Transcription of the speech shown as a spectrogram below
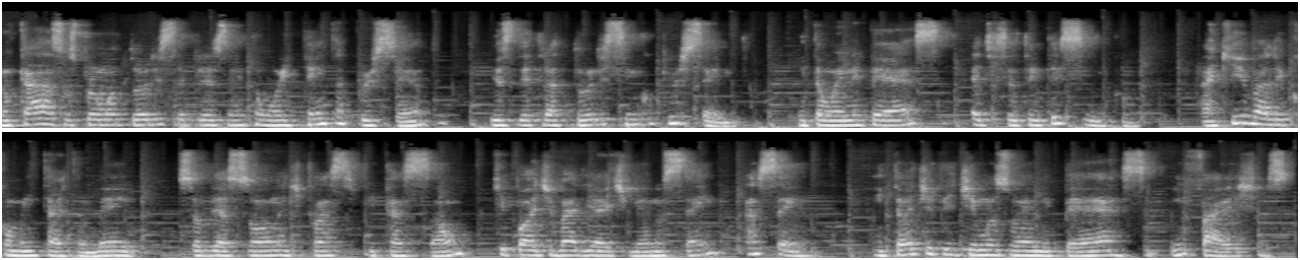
No caso, os promotores representam 80% e os detratores 5%. Então o NPS é de 75. Aqui vale comentar também sobre a zona de classificação, que pode variar de menos 100 a 100. Então dividimos o NPS em faixas,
